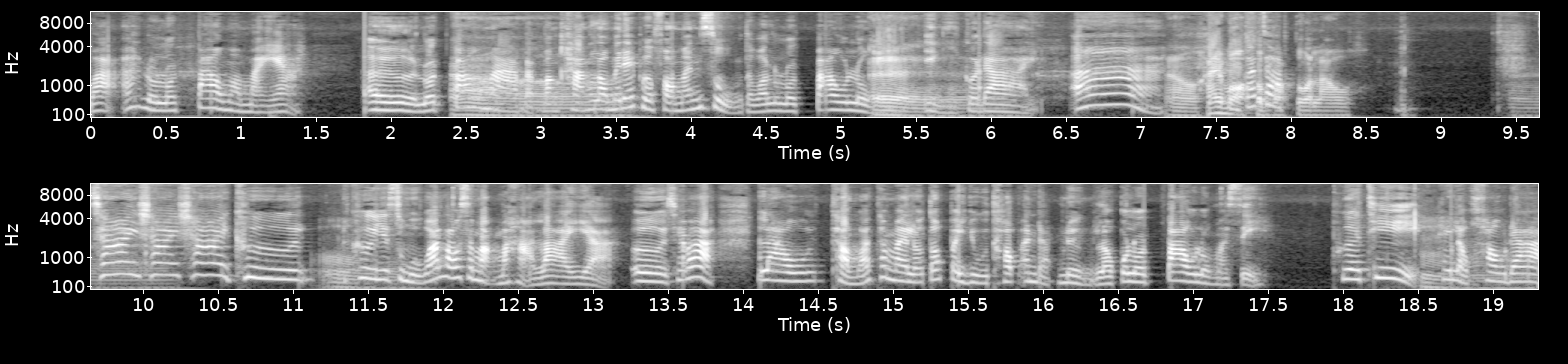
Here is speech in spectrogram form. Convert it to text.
ว่าอะเราลดเป้ามาไหมอะ เออลดเป้ามาแบบบางครั้งเราไม่ได้เพอร์ฟอร์แมนซ์สูง แต่ว่าเราลดเป้าลงเออออย่างนี้ก็ได้อ่าเอาให้เหมาะก็สมจะกับตัวเราใช่ใช่ใช่คืออืมคือสมมติว่าเราสมัครมหาลัยอะเออใช่ป่ะเราถามว่าทำไมเราต้องไปยูท็อปอันดับหนึ่งเราก็ลดเป้าลงมาสิ เพื่อที่ให้เราเข้าได้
